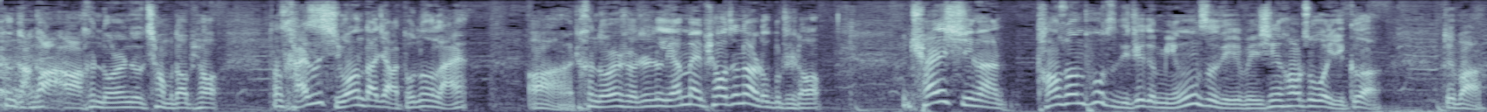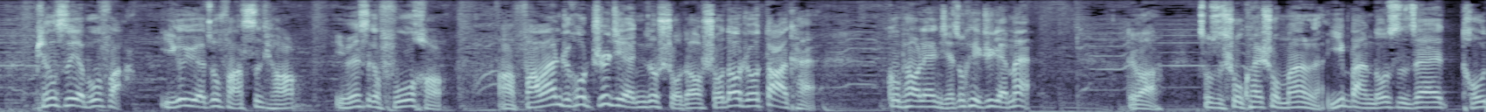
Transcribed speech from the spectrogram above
很尴尬啊，很多人都抢不到票，但是还是希望大家都能来，啊，很多人说这是连买票在哪儿都不知道。全西安糖蒜铺子的这个名字的微信号就我一个，对吧？平时也不发，一个月就发四条，因为是个服务号啊。发完之后直接你就收到，收到之后打开购票链接就可以直接买，对吧？就是手快手慢了，一般都是在头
